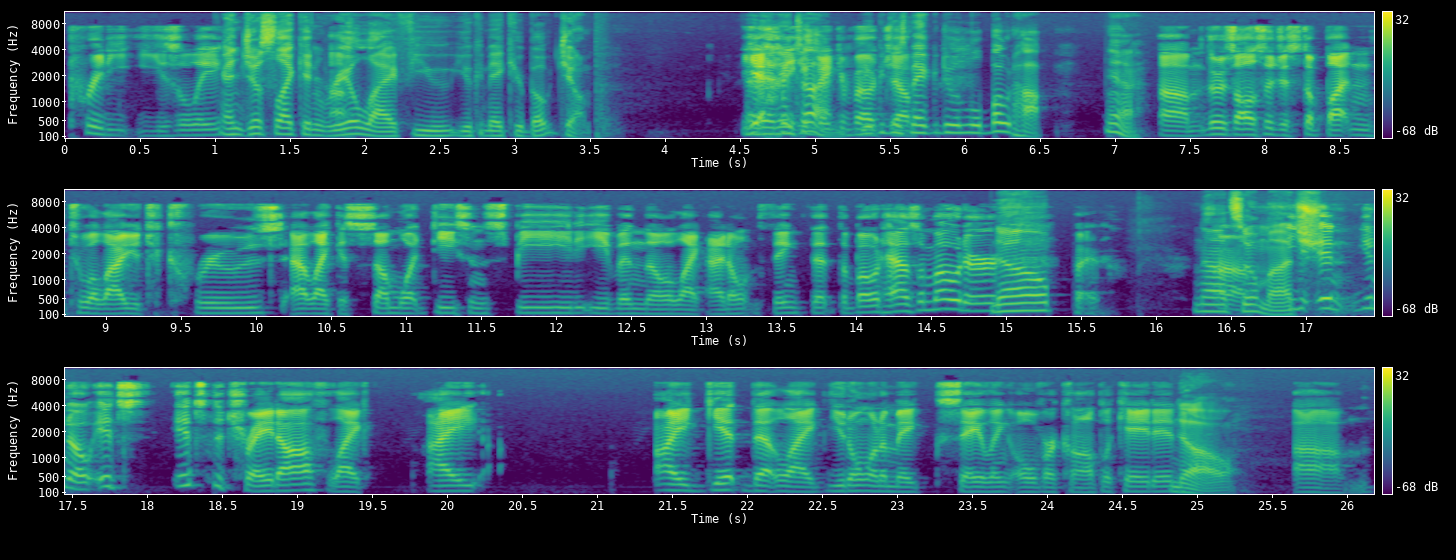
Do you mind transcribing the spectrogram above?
pretty easily. And just like in uh real uh, life, you you can make your boat jump. Yeah, you can make your boat you can jump. just make it do a little boat hop. Yeah. Um, there's also just a button to allow you to cruise at like a somewhat decent speed, even though like I don't think that the boat has a motor. No, But, not so um, much. And you know, it's it's the trade off. Like I I get that like you don't want to make sailing overcomplicated. no. Um,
